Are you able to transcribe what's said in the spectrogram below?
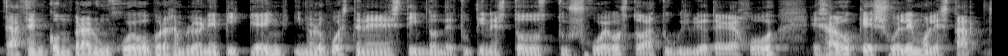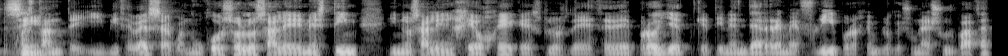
te hacen comprar un juego, por ejemplo, en Epic Games y no lo puedes tener en Steam donde tú tienes todos tus juegos, toda tu biblioteca de juegos, es algo que suele molestar bastante y viceversa. Cuando un juego solo sale en Steam y no sale en GOG, que es los de CD Projekt, que tienen DRM Free, por ejemplo, que es una de sus bazas,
